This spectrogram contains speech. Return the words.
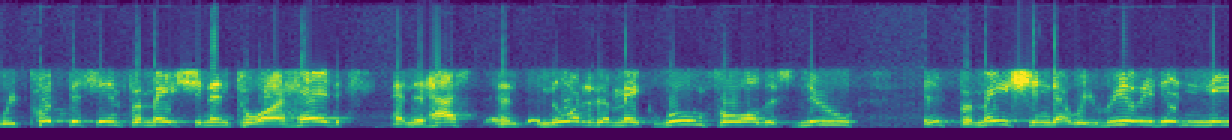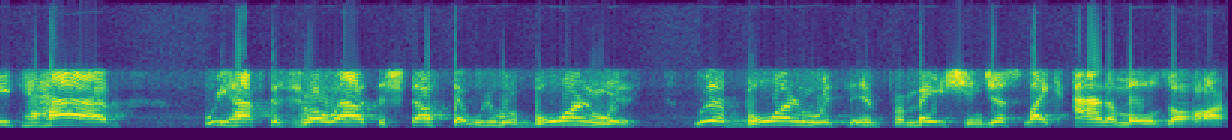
we put this information into our head, and it has, and in order to make room for all this new information that we really didn't need to have, we have to throw out the stuff that we were born with. We're born with information just like animals are.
